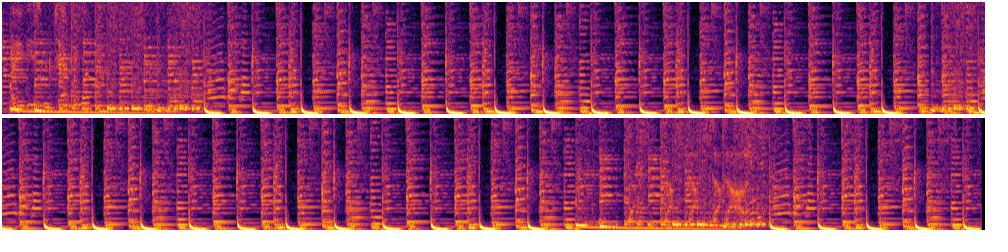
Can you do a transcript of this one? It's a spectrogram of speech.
Ladies and gentlemen,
